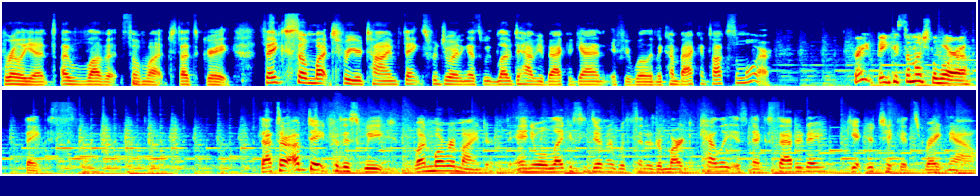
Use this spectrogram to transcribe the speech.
brilliant. I love it so much. That's great. Thanks so much for your time. Thanks for joining us. We'd love to have you back again if you're willing to come back and talk some more. Great. Thank you so much, Lavora. Thanks. That's our update for this week. One more reminder the annual Legacy Dinner with Senator Mark Kelly is next Saturday. Get your tickets right now.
